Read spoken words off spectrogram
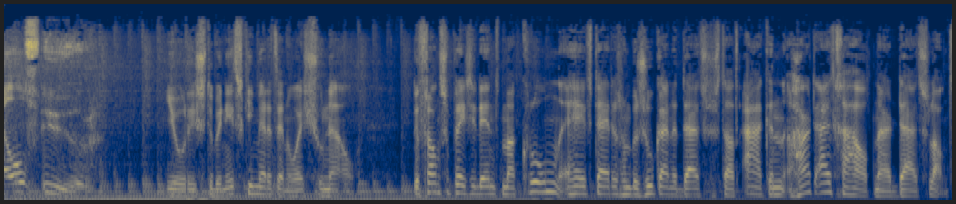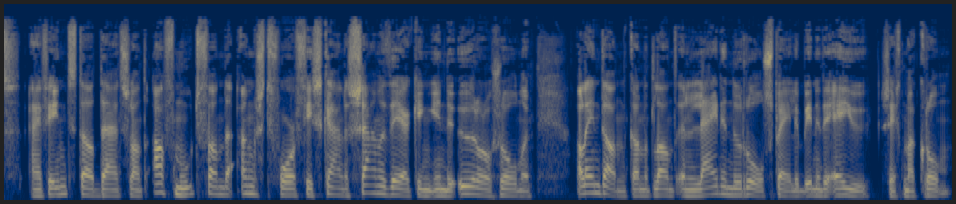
11 uur. Joris Stubenitski met het NOS-journaal. De Franse president Macron heeft tijdens een bezoek aan de Duitse stad Aken hard uitgehaald naar Duitsland. Hij vindt dat Duitsland af moet van de angst voor fiscale samenwerking in de eurozone. Alleen dan kan het land een leidende rol spelen binnen de EU, zegt Macron.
